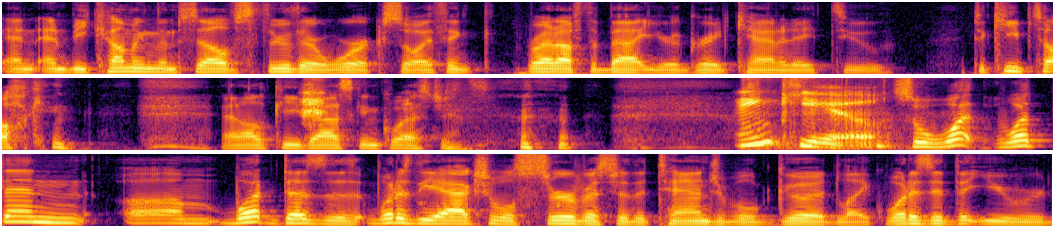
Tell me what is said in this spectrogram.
and and becoming themselves through their work. So I think right off the bat you're a great candidate to to keep talking and I'll keep asking questions. Thank you. So what what then um, what does the what is the actual service or the tangible good like? What is it that you were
